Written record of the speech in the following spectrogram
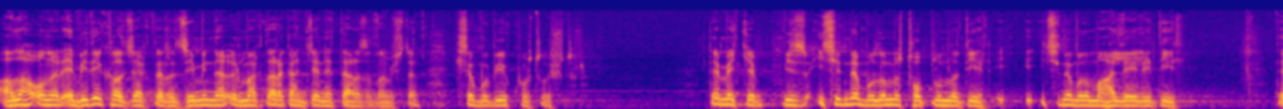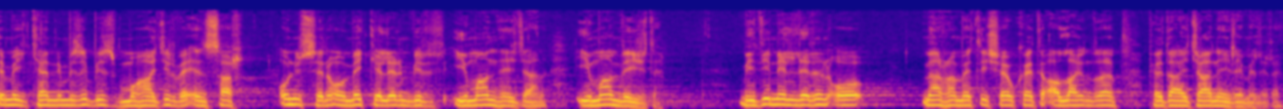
Allah onları ebedi kalacakları zeminden ırmaklar akan cennette hazırlamıştır. İşte bu büyük kurtuluştur. Demek ki biz içinde bulunduğumuz toplumla değil, içinde bulunduğumuz mahalleyle değil, Demek ki kendimizi biz muhacir ve ensar 13 sene o Mekkelilerin bir iman heyecanı, iman vecdi. Medinelilerin o merhameti, şefkati Allah yolunda fedai can eylemeleri.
